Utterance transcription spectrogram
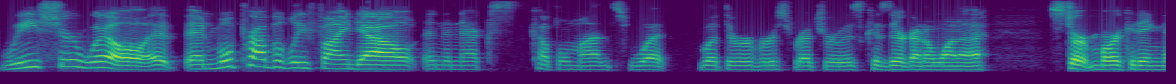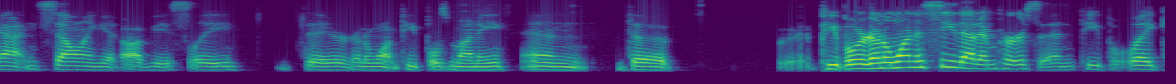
We sure will, and we'll probably find out in the next couple months what what the reverse retro is because they're going to want to start marketing that and selling it. Obviously, they're going to want people's money, and the people are going to want to see that in person. People like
